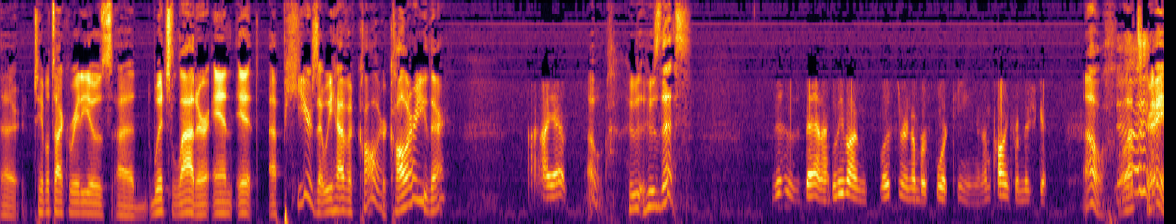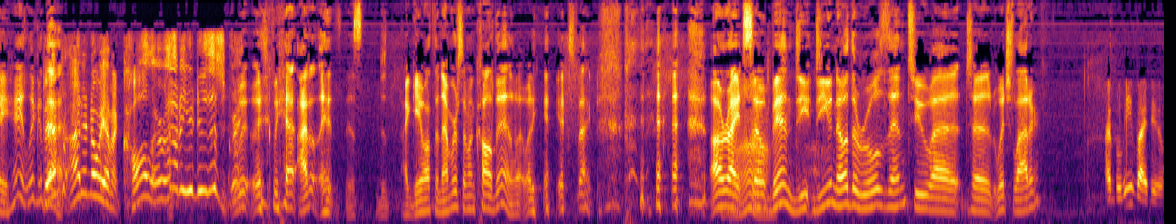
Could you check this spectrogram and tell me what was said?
uh, Table Talk Radio's uh, Which Ladder, and it appears that we have a caller. Caller, are you there? I am. Oh, who, who's this? This is Ben. I believe I'm listener number 14, and I'm calling from Michigan. Oh, well, that's Yeah. great. Hey, look at Ben, that. I didn't know we have a caller. How do you do this? Great. We, we had I don't it, it's, I gave out the number. Someone called in. What, what do you expect? All right. So Ben, do you, do you know the rules then to uh, to which ladder? I believe I do.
